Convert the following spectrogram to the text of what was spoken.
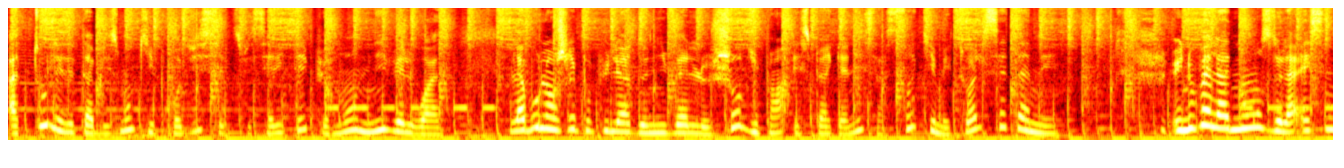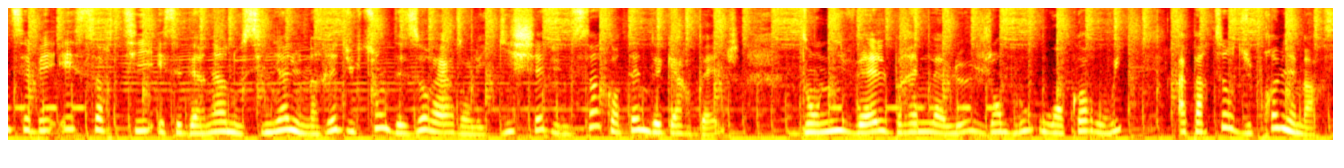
à tous les établissements qui produisent cette spécialité purement nivelloise. La boulangerie populaire de Nivelles, le Champ du Pain, espère gagner sa cinquième étoile cette année. Une nouvelle annonce de la SNCB est sortie et ces dernières nous signalent une réduction des horaires dans les guichets d'une cinquantaine de gares belges, dont Nivelles, Braine-l'Alleud, Jean-Blou ou encore Oui, à partir du 1er mars.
